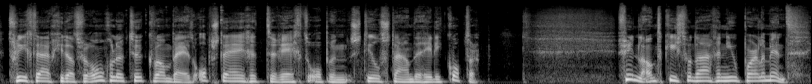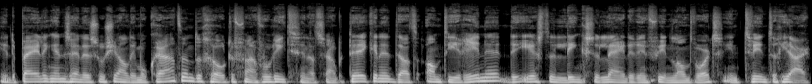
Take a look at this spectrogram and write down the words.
Het vliegtuigje dat verongelukte kwam bij het opstijgen terecht op een stilstaande helikopter. Finland kiest vandaag een nieuw parlement. In de peilingen zijn de Sociaaldemocraten de grote favoriet. En dat zou betekenen dat Antti Rinne de eerste linkse leider in Finland wordt in 20 jaar.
